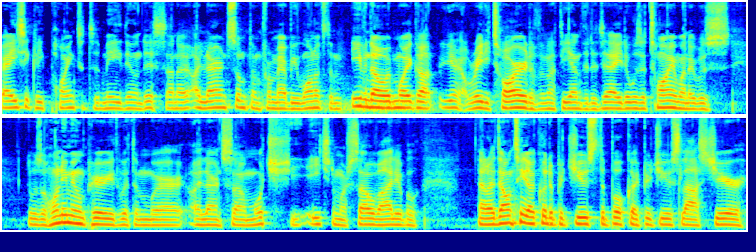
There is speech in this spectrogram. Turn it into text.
basically pointed to me doing this, and I, I, learned something from every one of them. Even though I might got you know really tired of them at the end of the day, there was a time when I was there was a honeymoon period with them where I learned so much. Each of them were so valuable that I don't think I could have produced the book I produced last year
